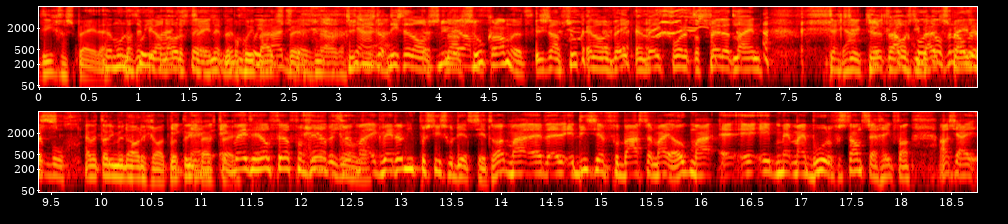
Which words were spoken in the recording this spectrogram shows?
gaan spelen. We wat heb je dan nodig trainen? We We hebben goede buitenspelers. nodig. Dus die, is, die is dan al is naar op zoek. Die is op zoek en dan een week, een week voor het transferdeadline. Technisch Ja, directeur trouwens, die buitenspelers hebben het toch niet meer nodig gehad. Ik, ik, 3-5-2. ik weet heel veel van bijzonder. maar ik weet ook niet precies hoe dit zit hoor. Maar eh, in die zin verbaast het mij ook. Maar eh, met mijn boerenverstand zeg ik van... als jij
